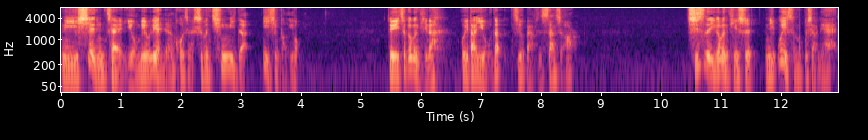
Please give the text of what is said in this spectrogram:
你现在有没有恋人或者十分亲密的异性朋友？对于这个问题呢，回答有的只有百分之三十二。其次的一个问题是你为什么不想恋爱？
